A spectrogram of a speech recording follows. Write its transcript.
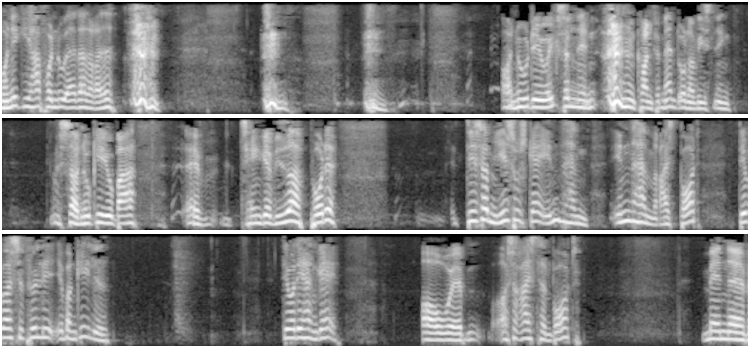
Må ikke I har fundet ud af det allerede? og nu er det jo ikke sådan en konfirmandundervisning, så nu kan I jo bare øh, tænke videre på det. Det som Jesus gav, inden han, inden han rejste bort, det var selvfølgelig evangeliet. Det var det, han gav. Og, øh, og så rejste han bort. Men øh,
